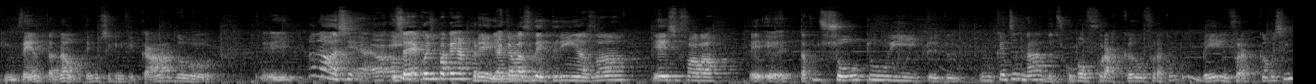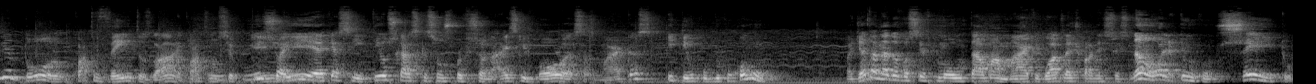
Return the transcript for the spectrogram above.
que inventa. Não, tem um significado. E, Ah, não, assim, é, Isso aí é coisa pra ganhar prêmio. e aquelas né? letrinhas lá, e aí você fala, é, é, tá tudo solto e, e não quer dizer nada. Desculpa, o furacão, o furacão tudo bem, o furacão, mas você inventou quatro ventos lá, quatro não sei o quê. Isso aí é que assim, tem os caras que são os profissionais que bolam essas marcas e tem o público comum. Não adianta nada você montar uma marca igual o Atlético Paranaense fez. Não, olha, tem um conceito,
